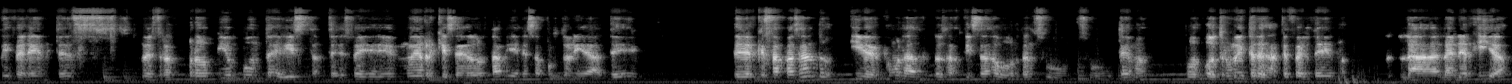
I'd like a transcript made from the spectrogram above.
diferentes, nuestro propio punto de vista. Entonces fue muy enriquecedor también esa oportunidad de, de ver qué está pasando y ver cómo los artistas abordan su, su tema. otro muy interesante fue el de la, la energía,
